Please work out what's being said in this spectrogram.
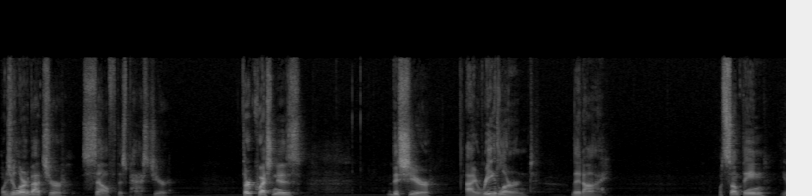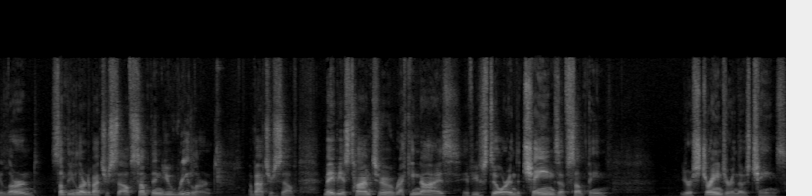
What did you learn about yourself this past year? Third question is this year, I relearned that I. What's something you learned? Something you learned about yourself? Something you relearned about yourself? Maybe it's time to recognize if you still are in the chains of something, you're a stranger in those chains.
